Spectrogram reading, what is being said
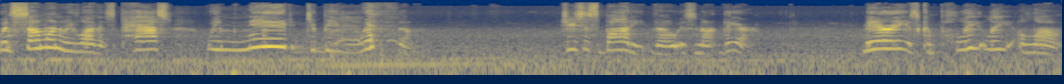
When someone we love has passed, we need to be with them. Jesus' body, though, is not there. Mary is completely alone.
